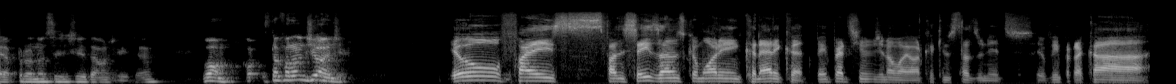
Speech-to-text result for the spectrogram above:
a pronúncia a gente dá um jeito, né? Bom, você está falando de onde? Eu faz fazem seis anos que eu moro em Connecticut, bem pertinho de Nova York, aqui nos Estados Unidos. Eu vim para cá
